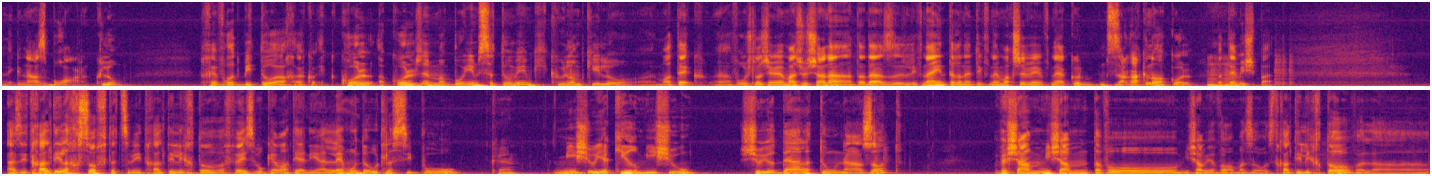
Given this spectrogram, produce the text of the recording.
נגנז בוער, כלום. חברות ביטוח, הכ- הכל, הכל זה מבועים סתומים, כי כולם כאילו, מותק, עברו 30 ומשהו שנה, אתה יודע, זה לפני האינטרנט, לפני מחשבים, לפני הכל, זרקנו הכל, מהמם. בתי משפט. אז התחלתי לחשוף את עצמי, התחלתי לכתוב בפייסבוק, כי אמרתי, אני אעלה מודעות לסיפור, כן. מישהו יכיר מישהו שהוא יודע על התאונה הזאת, ושם, משם תבוא, משם יבוא המזור. אז התחלתי לכתוב על ה...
